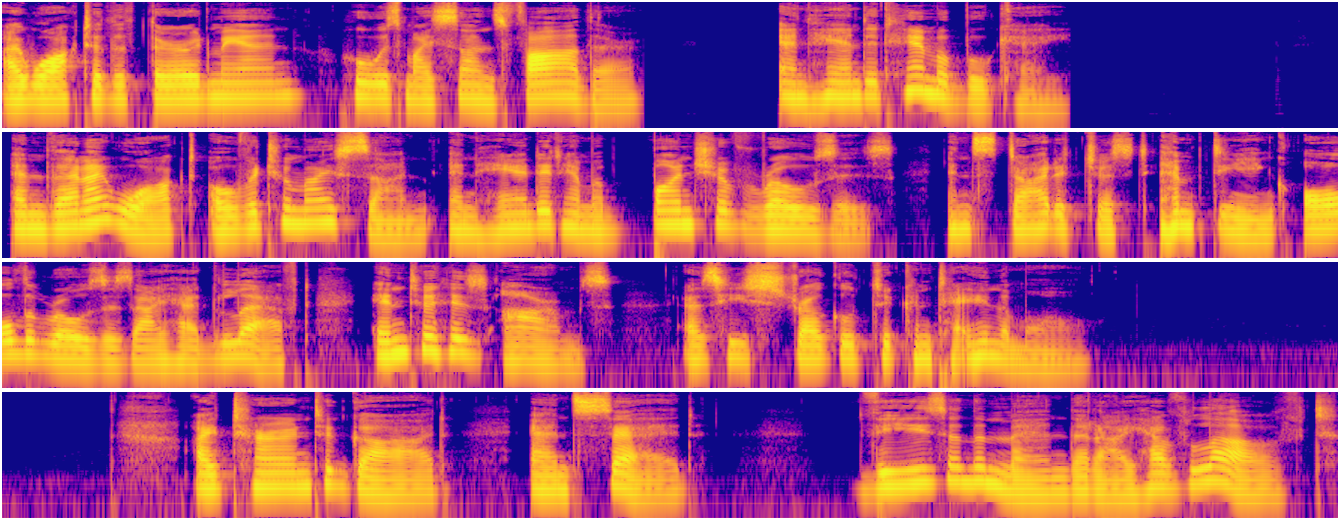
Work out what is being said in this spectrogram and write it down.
I walked to the third man, who was my son's father, and handed him a bouquet. And then I walked over to my son and handed him a bunch of roses and started just emptying all the roses I had left into his arms as he struggled to contain them all. I turned to God and said, These are the men that I have loved.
